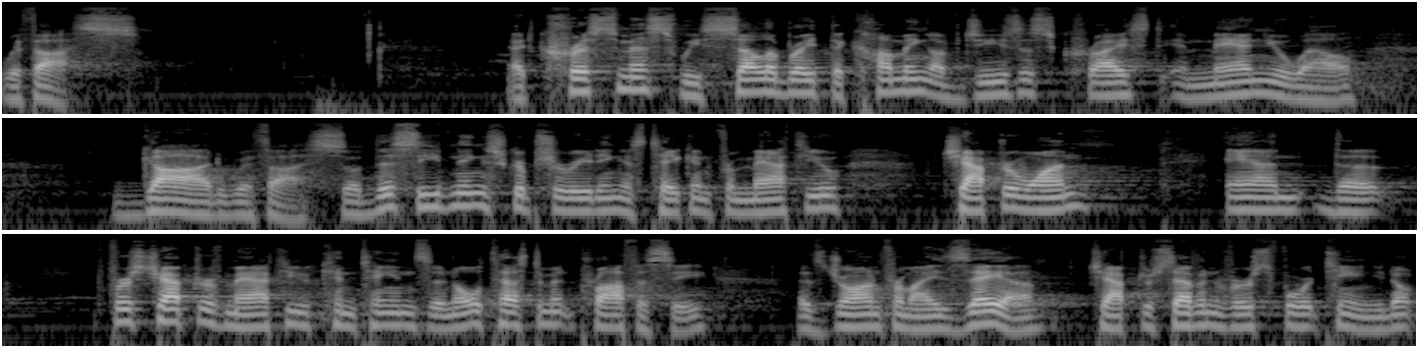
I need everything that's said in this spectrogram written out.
with us. At Christmas, we celebrate the coming of Jesus Christ, Emmanuel, God with us. So this evening, scripture reading is taken from Matthew chapter 1. And the first chapter of Matthew contains an Old Testament prophecy that's drawn from Isaiah chapter 7, verse 14. You don't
